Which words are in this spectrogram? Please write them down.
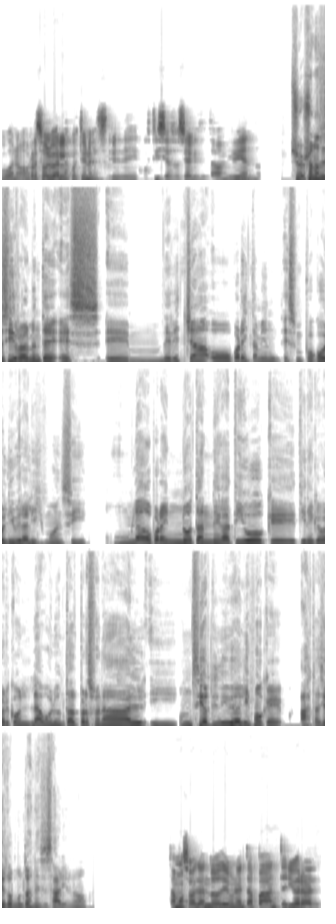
bueno, resolver las cuestiones de justicia social que se estaban viviendo. Yo, no sé si realmente es em, derecha o por ahí también es un poco liberalismo en sí. Un lado por ahí no tan negativo que tiene que ver con la voluntad personal y un cierto individualismo que hasta cierto punto es necesario, ¿no? Estamos hablando de una etapa anterior al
